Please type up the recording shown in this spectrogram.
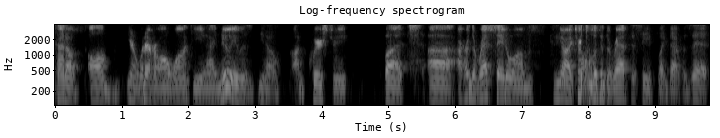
kind of all you know whatever, all wonky. And I knew he was you know on Queer Street, but uh, I heard the ref say to him because you know I turned to look at the ref to see if like that was it.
